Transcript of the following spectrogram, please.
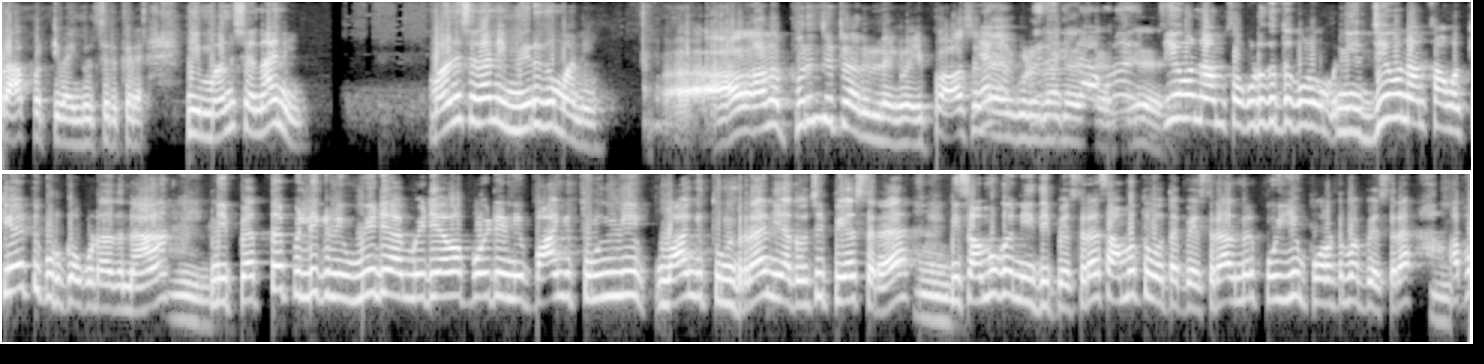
ப்ராப்பர்ட்டி வாங்கி வச்சிருக்கிற நீ மனுஷனா நீ? மனுஷனா நீ மிருகமா நீ? ஆனா பிரிஞ்சுட்டாரு இல்லைங்களா? இப்ப ஆசை நாயகி கூட ஜீவனாம்சம் கொடுக்கறதுக்கு நீ ஜீவனாம்சம் அவங்க கேட்டு கொடுக்க கூடாதுன்னா நீ பெத்த பிள்ளைக்கு நீ மீடியா மீடியாவா போயிட்டு நீ வாங்கி துண்ணி வாங்கி துண்ற நீ அதை வச்சு பேசுற நீ சமூக நீதி பேசுற சமத்துவத்தை பேசுற அது மாதிரி பொய்யும் புரட்டமா பேசுற. அப்ப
